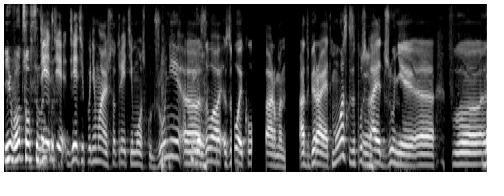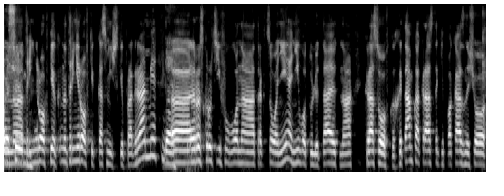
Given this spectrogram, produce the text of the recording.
и вот, собственно... Дети, дети понимают, что третий мозг у Джуни, э, злой, злой Кармен отбирает мозг, запускает yeah. Джуни э, в, на, тренировке, на тренировке к космической программе, да. э, раскрутив его на аттракционе, и они вот улетают на кроссовках. И там как раз-таки показан еще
